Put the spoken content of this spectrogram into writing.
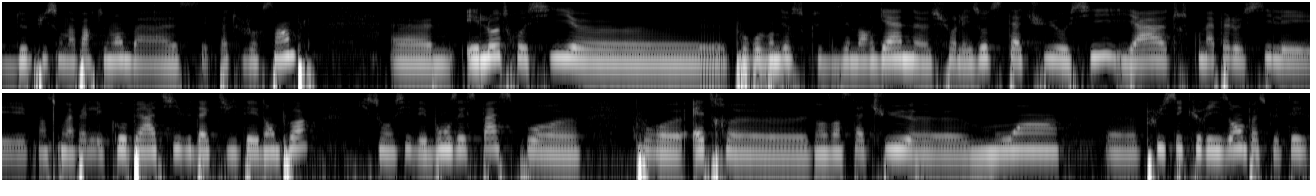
depuis son appartement, bah c'est pas toujours simple. Euh, et l'autre aussi, euh, pour rebondir sur ce que disait Morgane, euh, sur les autres statuts aussi, il y a tout ce qu'on appelle aussi les, enfin, ce qu'on appelle les coopératives d'activité et d'emploi, qui sont aussi des bons espaces pour, être dans un statut moins, plus sécurisant parce que tu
